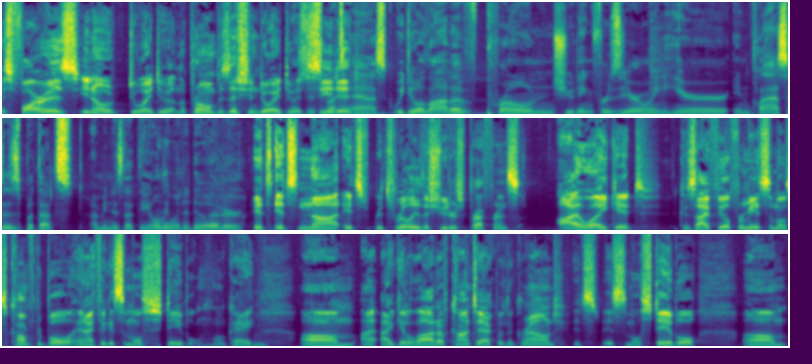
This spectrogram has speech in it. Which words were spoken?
as far as you know, do I do it in the prone position? Do I do I it just seated? About to ask. We do a lot of prone shooting for zeroing here in classes, but that's I mean, is that the only way to do it, or it's it's not. It's it's really the shooter's preference. I like it because I feel for me it's the most comfortable and I think it's the most stable. Okay, mm. um, I, I, get a lot of contact with the ground. It's it's the most stable. Um,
